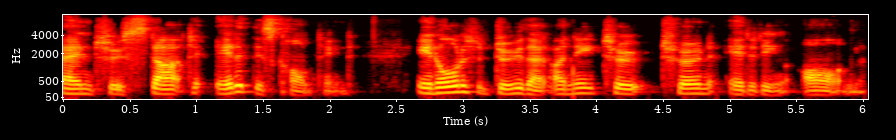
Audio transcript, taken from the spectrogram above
and to start to edit this content, in order to do that, I need to turn editing on.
